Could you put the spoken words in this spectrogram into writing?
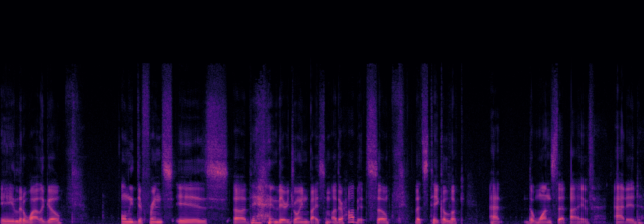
a little while ago. Only difference is uh, they, they're joined by some other hobbits. So let's take a look at the ones that I've added.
